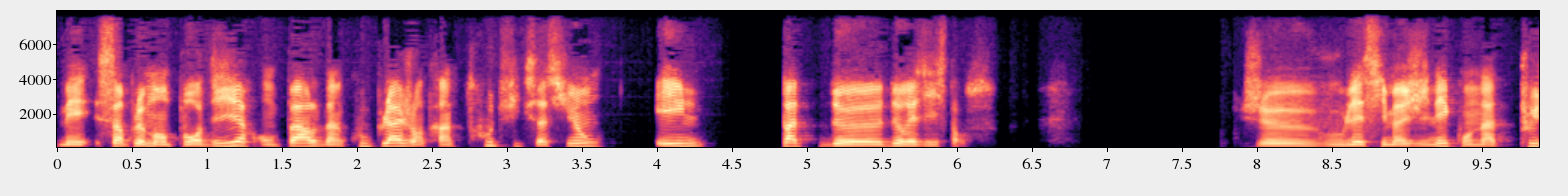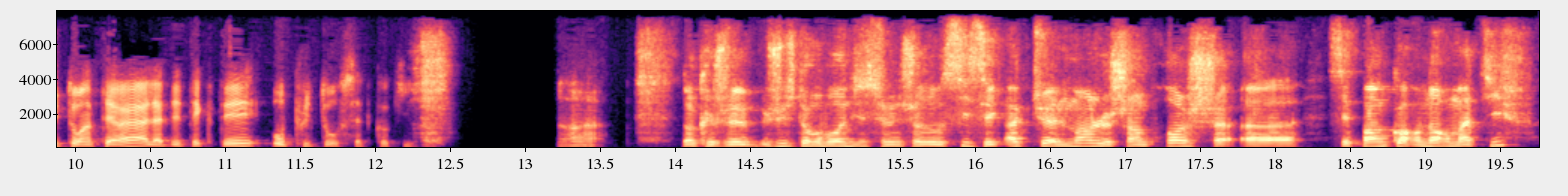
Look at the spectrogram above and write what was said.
mais simplement pour dire, on parle d'un couplage entre un trou de fixation et une patte de, résistance. Je vous laisse imaginer qu'on a plutôt intérêt à la détecter au plus tôt, cette coquille. Donc, je vais juste rebondir sur une chose aussi, c'est qu'actuellement, le champ proche, euh, c'est pas encore normatif.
